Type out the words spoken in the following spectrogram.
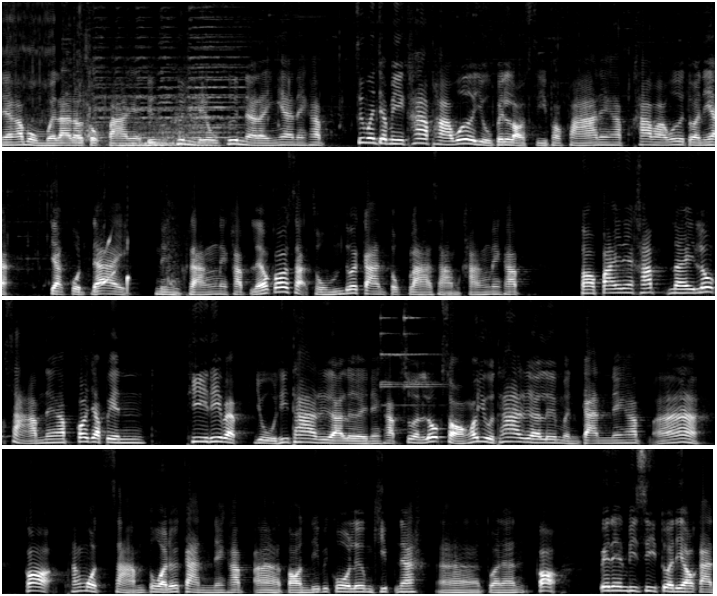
นะครับผมเวลาเราตกปลาเนี่ยดึงขึ้นเร็วขึ้นอะไรเงี้ยนะครับ ซึ่งมันจะมีค่า power อยู่เป็นหลอดสีฟ้าๆนะครับ ค่า power ตัวเนี้ยจะกดได้ 1 ครั้งนะครับ แล้วก็สะสมด้วยการตกปลา 3 ครั้งนะครับ ต่อไปนะครับในโลก3นะครับก็จะเป็นที่ที่แบบอยู่ที่ท่าเรือเลยนะครับ ส่วนโลก 2 ก็อยู่ท่าเรือเลยเหมือนกันนะครับอ่าก็ทั้งหมด 3 ตัวด้วยกันนะครับอ่าตอนที่พี่โก้เริ่มคลิปนะอ่าตัวนั้นก็เป็น NPC ตัวเดียวกัน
